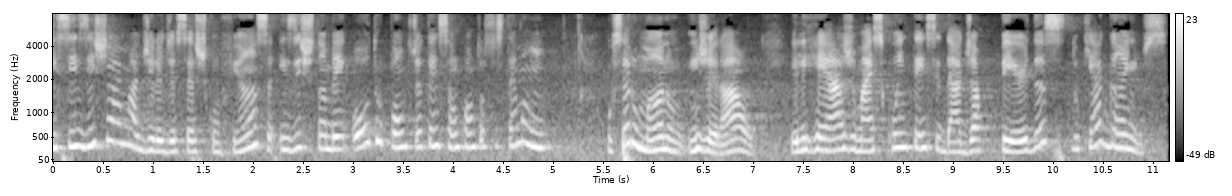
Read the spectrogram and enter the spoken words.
E se existe a armadilha de excesso de confiança, existe também outro ponto de atenção quanto ao sistema 1. O ser humano, em geral, ele reage mais com intensidade a perdas do que a ganhos.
